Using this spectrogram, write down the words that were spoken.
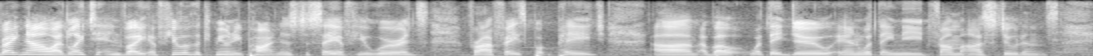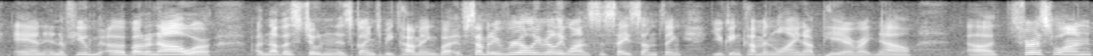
right now, I'd like to invite a few of the community partners to say a few words for our Facebook page um, about what they do and what they need from our students. And in a few, uh, about an hour, another student is going to be coming, but if somebody really, really wants to say something, you can come and line up here right now. Uh, first one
